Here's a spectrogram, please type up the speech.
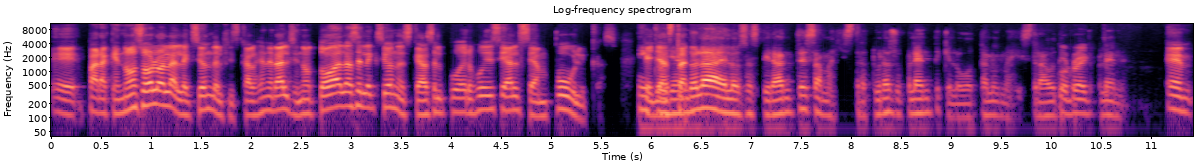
eh, para que no solo la elección del fiscal general, sino todas las elecciones que hace el Poder Judicial sean públicas. Que ya están, la de los aspirantes a magistratura suplente que lo votan los magistrados de Correcto. plena. em,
